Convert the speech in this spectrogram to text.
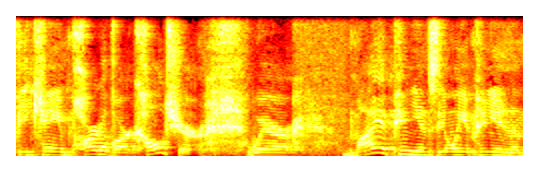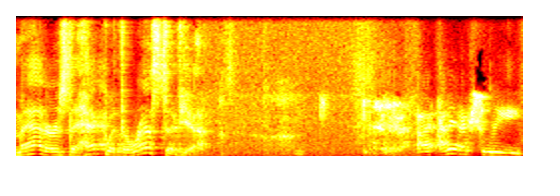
became part of our culture, where my opinion's the only opinion that matters? The heck with the rest of you. I, I actually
